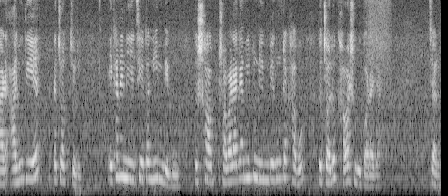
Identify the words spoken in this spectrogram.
আর আলু দিয়ে একটা চচ্চড়ি। এখানে নিয়েছি এটা নিম বেগুন। তো সব, সবার আগে আমি একটু নিম বেগুনটা খাব। তো চলো খাওয়া শুরু করা যাক। চলো।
